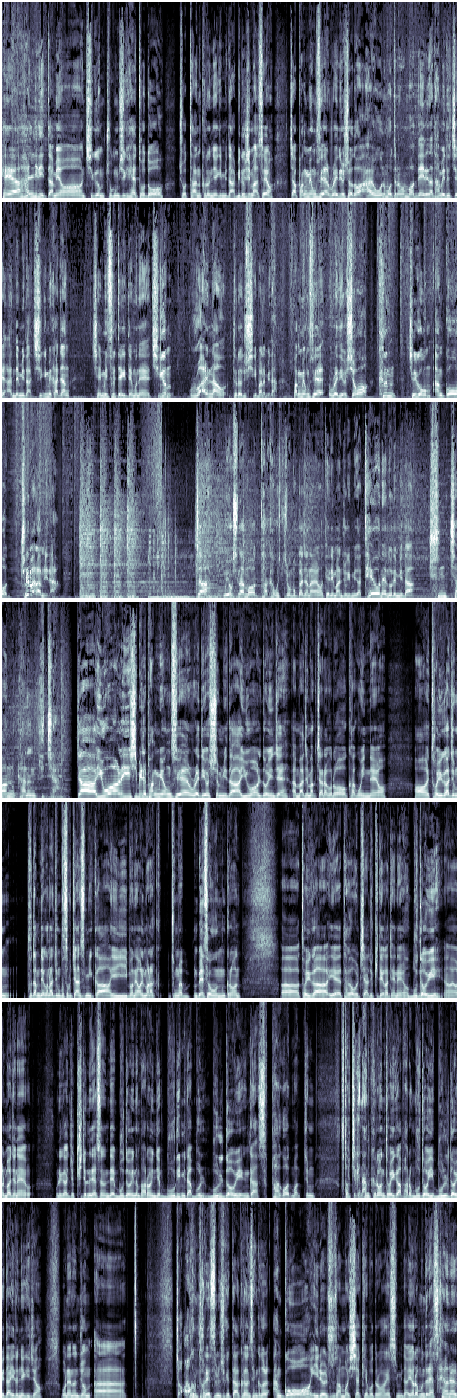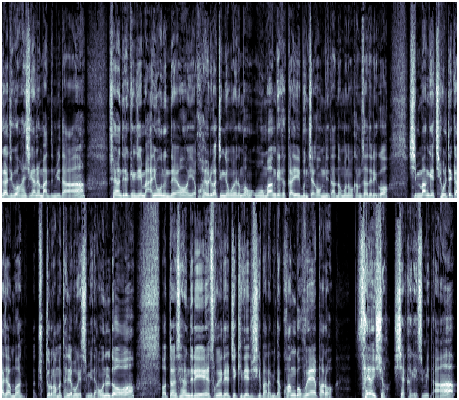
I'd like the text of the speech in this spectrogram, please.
해야 할 일이 있다면 지금 조금씩 해둬도 좋다는 그런 얘기입니다. 미루지 마세요. 자, 박명수의 라디오쇼도 아유, 오늘 못 들으면 뭐 내일이나 다음에 듣지 안 됩니다. 지금이 가장 재밌을 때이기 때문에 지금 right now 들어주시기 바랍니다. 박명수의 라디오쇼 큰 즐거움 안고 출발합니다. 자, 뭐 역시나 뭐 다 가고 싶지만 못 가잖아요. 대리만족입니다. 태연의 노래입니다. 춘천 가는 기차. 자, 6월 20일 박명수의 라디오쇼입니다. 6월도 이제 마지막 자락으로 가고 있네요. 어, 더위가 좀 부담되거나 좀 무섭지 않습니까? 이, 이번에 얼마나 정말 매서운 그런 어, 더위가 예, 다가올지 아주 기대가 되네요. 무더위. 어, 얼마 전에 우리가 이제 퀴즈를 냈었는데 무더위는 바로 이제 물입니다. 물. 물더위. 그러니까 습하고 뭐 좀 후덥지근한 그런 더위가 바로 무더위, 물더위다 이런 얘기죠. 올해는 좀 아, 조금 덜 했으면 좋겠다 그런 생각을 안고 일요일 순서 한번 시작해 보도록 하겠습니다. 여러분들의 사연을 가지고 한 시간을 만듭니다. 사연들이 굉장히 많이 오는데요. 예, 화요일 같은 경우에는 뭐 5만 개 가까이 문자가 옵니다. 너무너무 감사드리고 10만 개 채울 때까지 한번 죽도록 한번 달려보겠습니다. 오늘도 어떤 사연들이 소개될지 기대해 주시기 바랍니다. 광고 후에 바로 사연쇼 시작하겠습니다.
